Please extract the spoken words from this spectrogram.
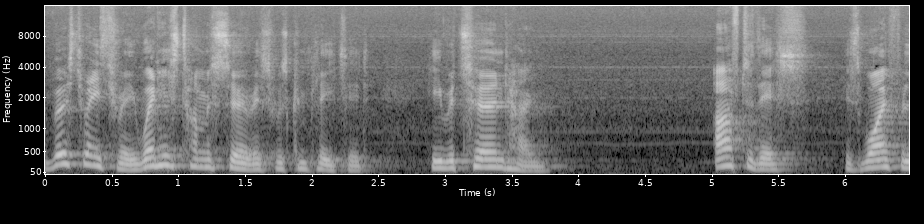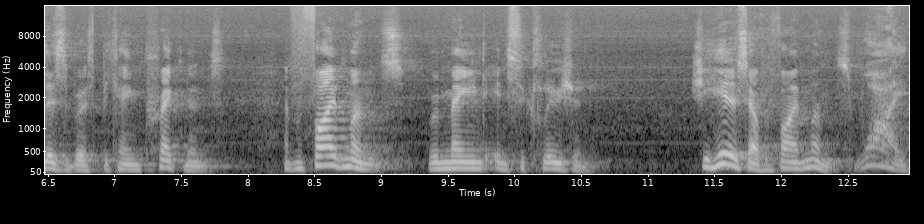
Verse 23 When his time of service was completed, he returned home. After this, his wife Elizabeth became pregnant and for five months remained in seclusion. She hid herself for five months. Why?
